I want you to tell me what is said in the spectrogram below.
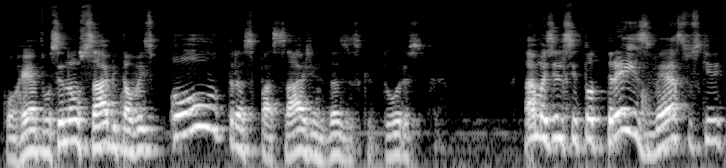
correto, você não sabe talvez outras passagens das Escrituras. Ah, mas ele citou três versos que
